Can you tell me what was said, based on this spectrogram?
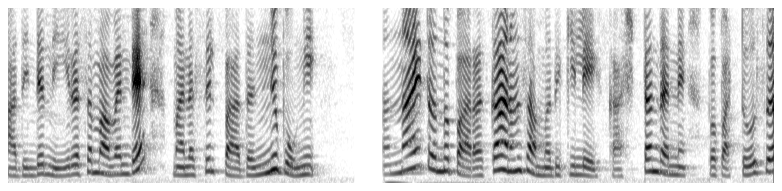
അതിന്റെ നീരസം അവന്റെ മനസ്സിൽ പതഞ്ഞു പൊങ്ങി. നന്നായിട്ടൊന്ന് പറക്കാനും സമ്മതിക്കില്ലേ? കഷ്ടം തന്നെ. അപ്പോൾ പട്ടൂസ്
